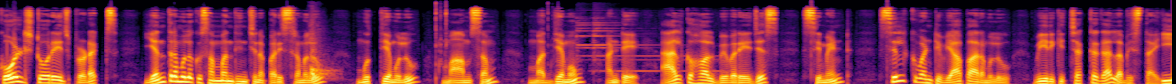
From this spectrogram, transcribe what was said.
కోల్డ్ స్టోరేజ్ ప్రొడక్ట్స్ యంత్రములకు సంబంధించిన పరిశ్రమలు ముత్యములు మాంసం మద్యమం అంటే ఆల్కహాల్ బివరేజెస్ సిమెంట్ సిల్క్ వంటి వ్యాపారములు వీరికి చక్కగా లభిస్తాయి. ఈ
